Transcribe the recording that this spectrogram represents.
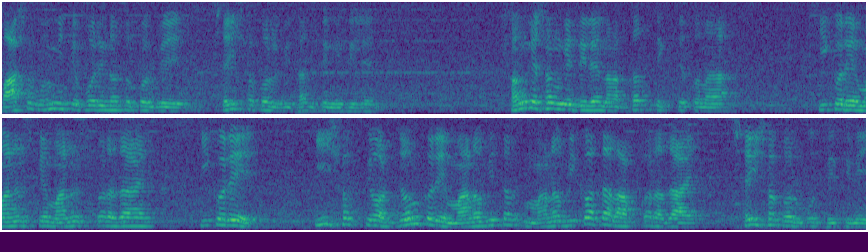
বাসভূমিতে পরিণত করবে? সেই সকল বিধান তিনি দিলেন। সঙ্গে সঙ্গে দিলেন আধ্যাত্মিক চেতনা। কি করে মানুষকে মানুষ করা যায়? কি করে কি শক্তি অর্জন করে মানবিত, মানবিকতা লাভ করা যায়, সেই সকল বুদ্ধি তিনি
